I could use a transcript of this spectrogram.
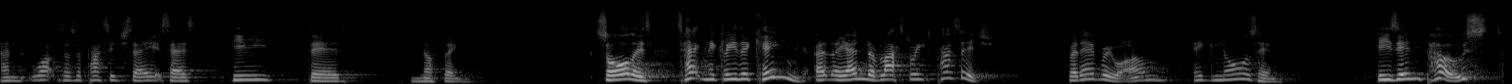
And what does the passage say? It says, He did nothing. Saul is technically the king at the end of last week's passage, but everyone ignores him. He's in post,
